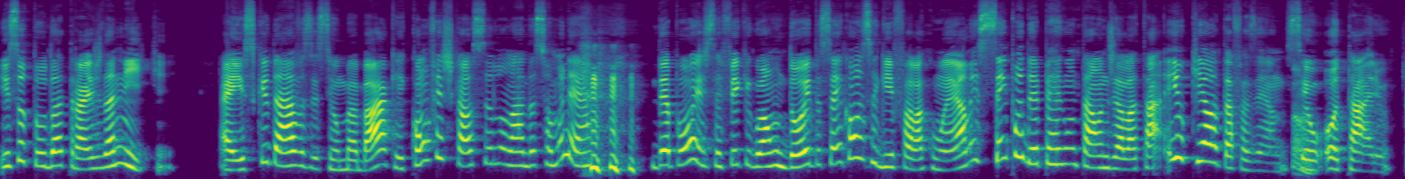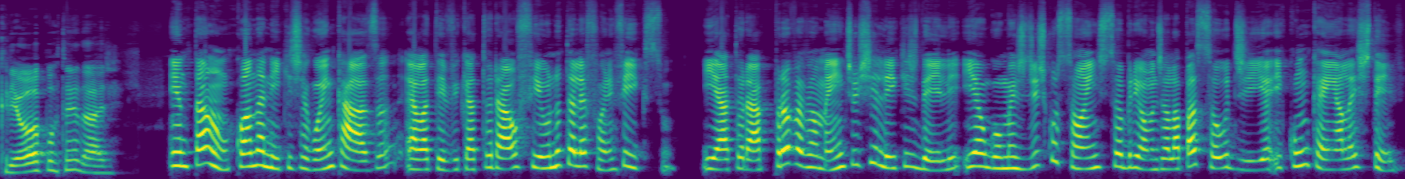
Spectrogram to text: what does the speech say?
isso tudo atrás da Nick. É isso que dá você ser um babaca e confiscar o celular da sua mulher. Depois você fica igual um doido sem conseguir falar com ela e sem poder perguntar onde ela tá e o que ela tá fazendo, Não. seu otário. Criou a oportunidade. Então, quando a Nick chegou em casa, ela teve que aturar o fio no telefone fixo e aturar provavelmente os chiliques dele e algumas discussões sobre onde ela passou o dia e com quem ela esteve.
